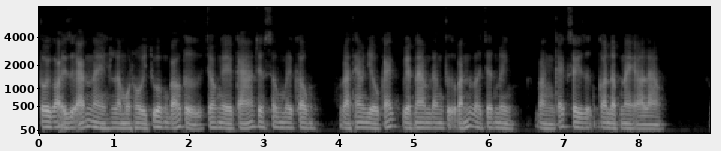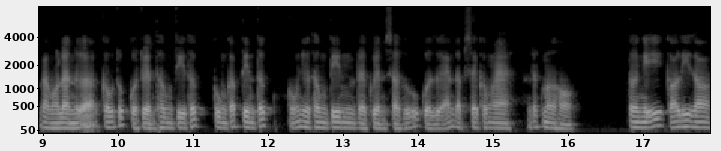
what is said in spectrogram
tôi gọi dự án này là một hồi chuông báo tử cho nghề cá trên sông Mekong và theo nhiều cách, Việt Nam đang tự bắn vào chân mình bằng cách xây dựng con đập này ở Lào. Và một lần nữa, cấu trúc của truyền thông tri thức cung cấp tin tức cũng như thông tin về quyền sở hữu của dự án đập C công A rất mơ hồ. Tôi nghĩ có lý do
